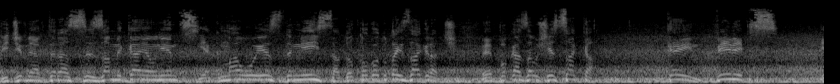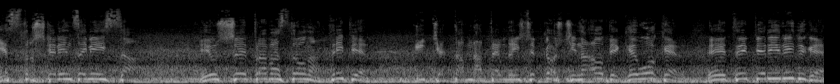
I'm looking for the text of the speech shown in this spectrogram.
Widzimy jak teraz zamykają Niemcy. Jak mało jest miejsca. Do kogo tutaj zagrać? E, Pokazał się Saka. Kane, Phillips. Jest troszkę więcej miejsca. Już e, prawa strona. Trippier. Idzie tam na pełnej szybkości. Na obieg. Walker. E, Trippier i Rüdiger.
